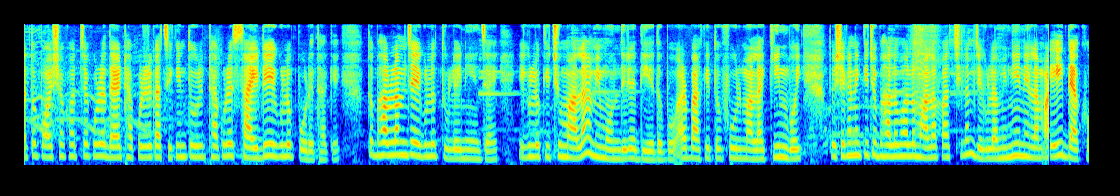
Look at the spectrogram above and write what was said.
এত পয়সা খরচা করে দেয় ঠাকুরের কাছে, কিন্তু ঠাকুরের সাইডে এগুলো পড়ে থাকে। তো ভাবলাম যে এগুলো তুলে নিয়ে যাই। এগুলো কিছু মালা আমি মন্দিরে দিয়ে দেবো, আর বাকি তো ফুল মালা কিনবই। তো সেখানে কিছু ভালো ভালো মালা পাচ্ছিলাম, যেগুলো আমি নিয়ে নিলাম। এই দেখো,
